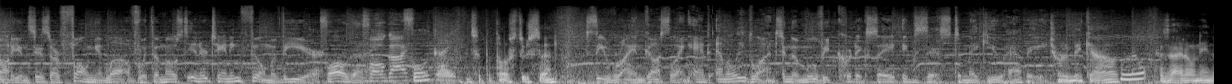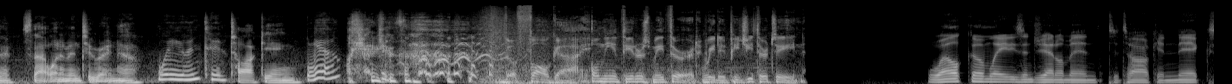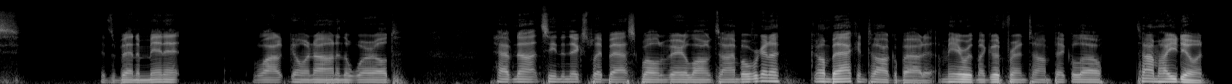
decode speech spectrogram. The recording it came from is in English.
Audiences are falling in love with the most entertaining film of the year. Fall guy. Fall Guy. Fall guy. That's what the poster said. See Ryan Gosling and Emily Blunt in the movie critics say exists to make you happy. Trying to make it out? Nope. Because I don't either. It's not what I'm into right now. What are you into? Talking. Yeah. The Fall Guy. Only in theaters May 3rd. Rated PG-13. Welcome, ladies and gentlemen, to Talking Knicks. It's been a minute. A lot going on in the world. Have not seen the Knicks play basketball in a very long time, but we're gonna come back and talk about it. I'm here with my good friend Tom Piccolo. Tom, how you doing?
